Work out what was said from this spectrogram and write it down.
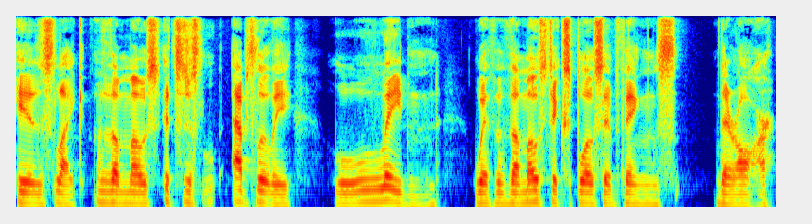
is like the most, it's just absolutely laden with the most explosive things there are.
